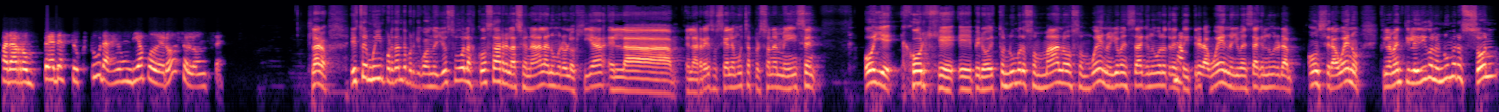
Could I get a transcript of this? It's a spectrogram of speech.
para romper estructuras, es un día poderoso el 11. Claro, esto es muy importante porque cuando yo subo las cosas relacionadas a la numerología en, la, en las redes sociales, muchas personas me dicen, oye, Jorge, eh, pero estos números son malos, son buenos. Yo pensaba que el número 33 era bueno, yo pensaba que el número era 11 era bueno. Finalmente, y le digo, los números son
